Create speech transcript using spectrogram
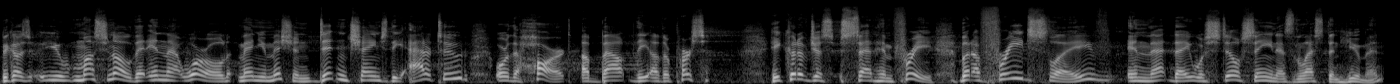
Because you must know that in that world, manumission didn't change the attitude or the heart about the other person. He could have just set him free. But a freed slave in that day was still seen as less than human.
